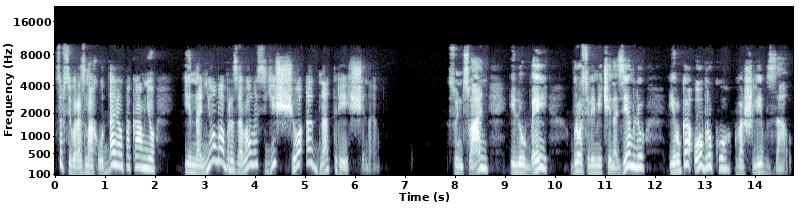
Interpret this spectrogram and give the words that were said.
со всего размаха ударил по камню, и на нем образовалась еще одна трещина. Сунь-Цуань и Любэй бросили мечи на землю, и рука об руку вошли в зал.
